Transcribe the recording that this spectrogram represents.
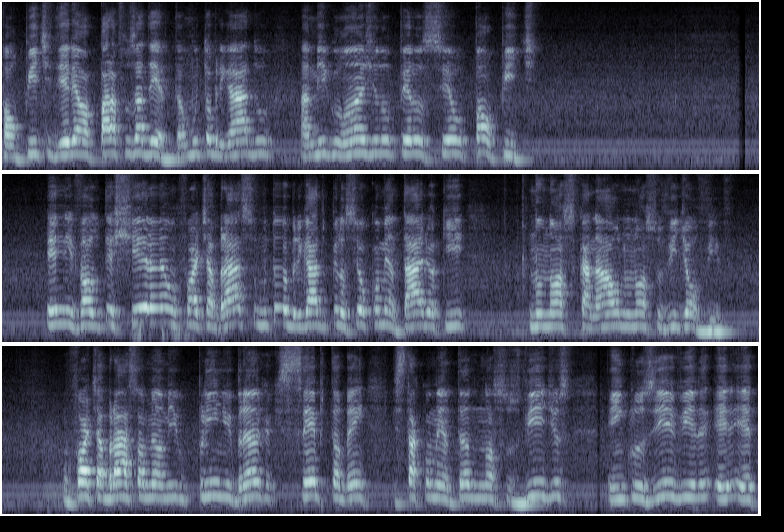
Palpite dele é uma parafusadeira. Então, muito obrigado, amigo Ângelo, pelo seu palpite. Enivaldo Teixeira, um forte abraço. Muito obrigado pelo seu comentário aqui no nosso canal, no nosso vídeo ao vivo. Um forte abraço ao meu amigo Plínio e Branca, que sempre também está comentando nossos vídeos. Inclusive, ele, ele,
